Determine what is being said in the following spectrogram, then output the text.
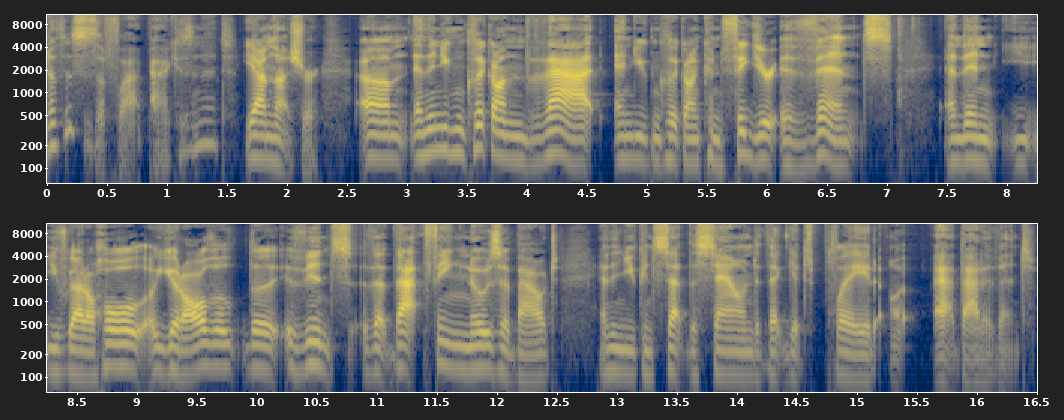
no, this is a Flatpak, isn't it? Yeah, I'm not sure. Um, and then you can click on that, and you can click on configure events and then you've got a whole you got all the, the events that that thing knows about and then you can set the sound that gets played uh, at that event.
